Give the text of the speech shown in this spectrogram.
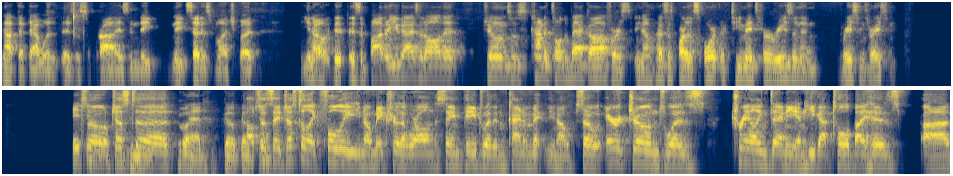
Not that that was is a surprise, and Nate Nate said as much, but you know, does it bother you guys at all that Jones was kind of told to back off, or is, you know, that's just part of the sport. They're teammates for a reason, and racing's racing. It, so just to go ahead, go. go I'll just say just to like fully, you know, make sure that we're all on the same page with and kind of, you know, so Erik Jones was trailing Denny, and he got told by his, uh,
